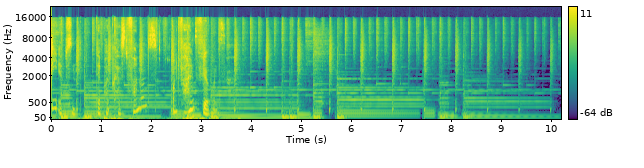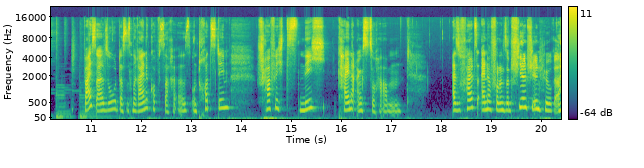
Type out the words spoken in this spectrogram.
Die Ibsen, der Podcast von uns und vor allem für uns. Weiß also, dass es eine reine Kopfsache ist und trotzdem schaffe ich es nicht, keine Angst zu haben. Also falls einer von unseren vielen, vielen Hörern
